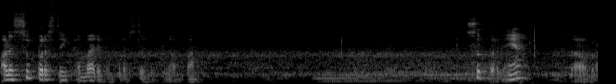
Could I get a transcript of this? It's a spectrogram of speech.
ale super z tej kamery po prostu wygląda. Super, nie? Dobra.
